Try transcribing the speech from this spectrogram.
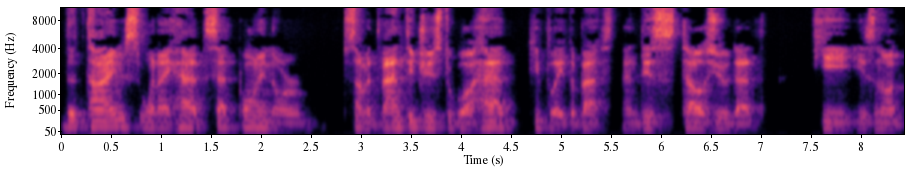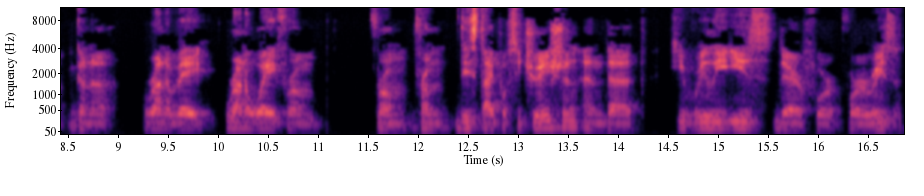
the times when I had set point or some advantages to go ahead, he played the best. And this tells you that he is not gonna run away, run away from from from this type of situation and that he really is there for for a reason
